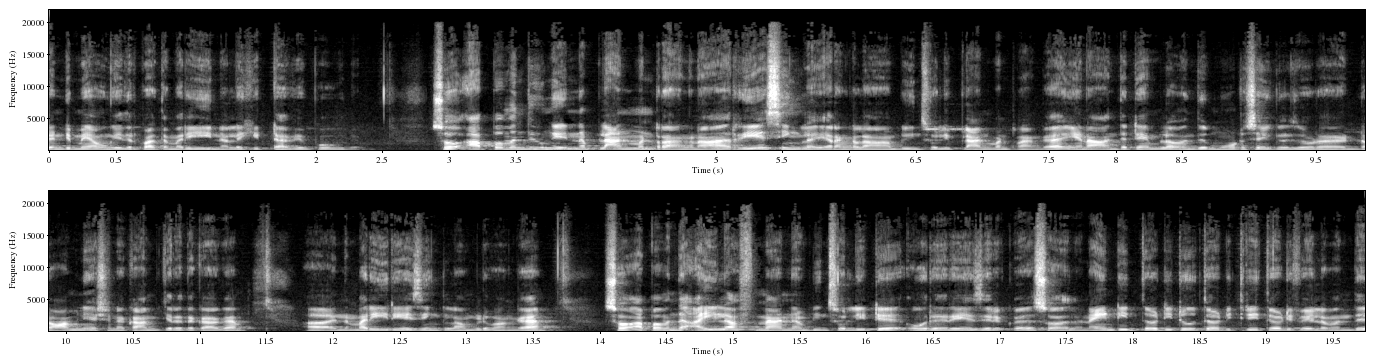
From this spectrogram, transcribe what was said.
ரெண்டுமே அவங்க எதிர்பார்த்த மாதிரி நல்ல ஹிட்டாகவே போகுது. ஸோ அப்போ வந்து இவங்க என்ன பிளான் பண்ணுறாங்கன்னா ரேசிங்கில் இறங்கலாம் அப்படின்னு சொல்லி பிளான் பண்ணுறாங்க ஏன்னா அந்த டைமில் வந்து மோட்டர் சைக்கிள்ஸோட டாமினேஷனை காமிக்கிறதுக்காக இந்த மாதிரி ரேசிங்க்கெலாம் விடுவாங்க. ஸோ அப்போ வந்து ஐல் ஆஃப் மேன் அப்படின்னு சொல்லிட்டு ஒரு ரேஸ் இருக்குது ஸோ அதில் nineteen thirty two thirty three தேர்ட்டி ஃபைவ்ல வந்து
